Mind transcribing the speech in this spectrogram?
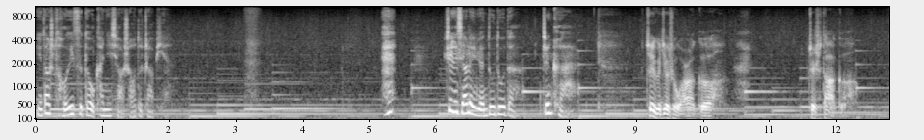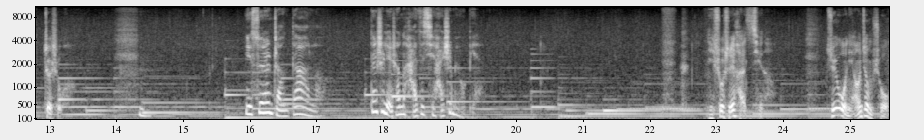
你倒是头一次给我看你小时候的照片。哎，这个小脸圆嘟嘟的，真可爱。这个就是我二哥，这是大哥，这是我。你虽然长大了，但是脸上的孩子气还是没有变。你说谁孩子气呢？只有我娘这么说我。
